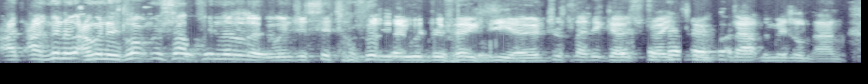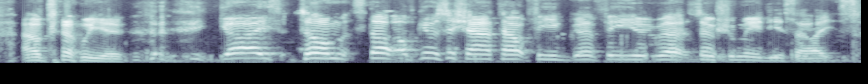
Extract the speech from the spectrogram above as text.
I, I'm gonna, I'm gonna lock myself in the loo and just sit on the loo with the radio and just let it go straight through, cut out the middleman. I'll tell you, guys. Tom, start off. Give us a shout out for you uh, for your uh, social media sites.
